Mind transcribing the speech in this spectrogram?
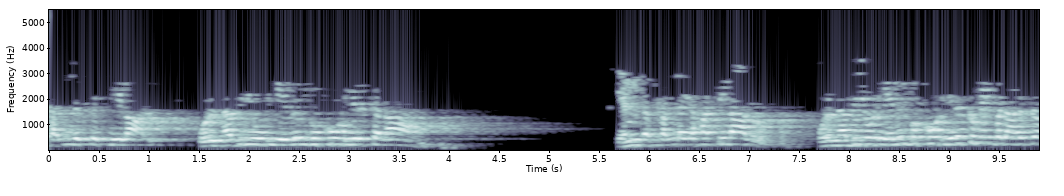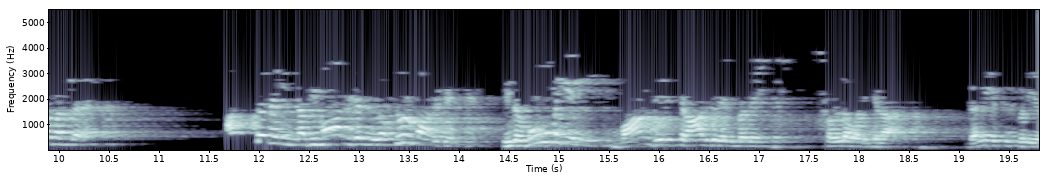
கல்லுக்கு கீழால் ஒரு நபியுடைய எலும்பு கூடி இருக்கலாம் எந்த கல்லை அகற்றினாலும் ஒரு நபியோட எலும்பு கூடி இருக்கும் என்பது அர்த்தம் அல்ல அத்தனை நபிமார்கள் ரசூல்மார்கள் இந்த பூமியில் வாழ்ந்திருக்கிறார்கள் என்பதை சொல்ல வருகிறார். கண்ணியத்திற்குரிய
